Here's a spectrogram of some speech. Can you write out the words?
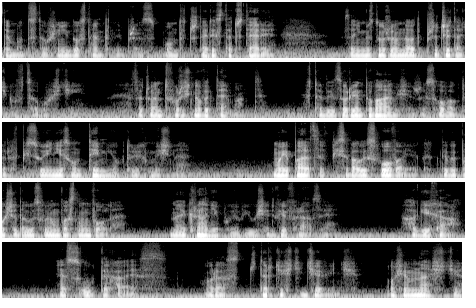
Temat stał się niedostępny przez błąd 404, zanim zdążyłem nawet przeczytać go w całości. Zacząłem tworzyć nowy temat. Wtedy zorientowałem się, że słowa, które wpisuję, nie są tymi, o których myślę. Moje palce wpisywały słowa, jak gdyby posiadały swoją własną wolę. Na ekranie pojawiły się dwie frazy: HGH, SUTHS oraz 49, 18,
